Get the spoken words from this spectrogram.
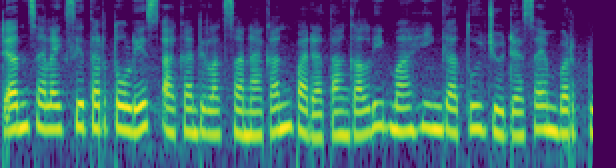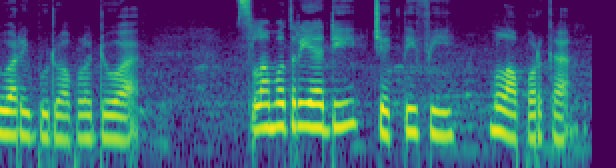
dan seleksi tertulis akan dilaksanakan pada tanggal 5 hingga 7 Desember 2022. Selamat Riyadi, Cek TV, melaporkan.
